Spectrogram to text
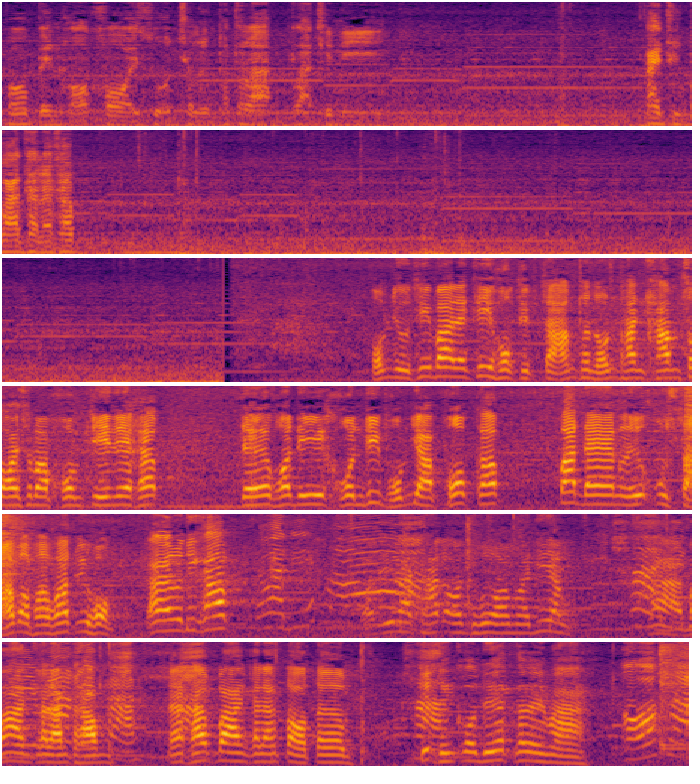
เพราะเป็นหอคอยสวนเฉลิมพัทรราชินีใกล้ถึงบ้านท่านแล้วครับ ผมอยู่ที่บ้านเลขที่ 63 ถนนพันคำซอยสมาคมจีนเนี่ยครับ เจอพอดีคนที่ผมอยากพบครับ ป้าแดงหรืออุตสาหประภาพัฒน์วิหกอ่าสวัสดีครับสวัสดีค่ะวันนี้ราชาออนทัวร์มาเยี่ยมค่ะอ่าบ้านกำลังทำค่ะนะครับ บ้านกำลังต่อเติมค่ะคิดถึงโกเดือกก็เลยมา อ๋อค่ะ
